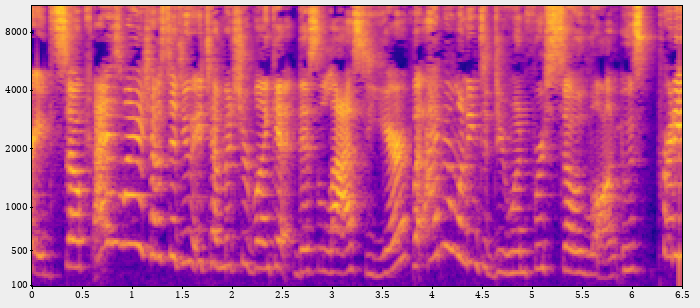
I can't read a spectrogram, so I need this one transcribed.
married. So that is why I chose to do a temperature blanket this last year, but I've been wanting to do one for so long. It was pretty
